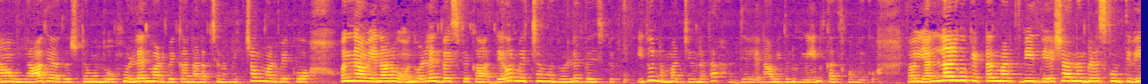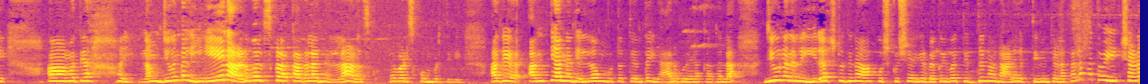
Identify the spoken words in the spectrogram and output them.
ನಾವು ಯಾವುದೇ ಆದಷ್ಟು ಒಂದು ಒಳ್ಳೇದು ಮಾಡಬೇಕಾ, ನಾಲ್ಕು ಜನ ಮೆಚ್ಚಂಗೆ ಮಾಡಬೇಕು, ಒಂದು ನಾವು ಏನಾದ್ರು ಒಂದು ಒಳ್ಳೇದು ಬಯಸ್ಬೇಕಾ, ದೇವ್ರ ಮೆಚ್ಚಂಗೆ ಒಂದು ಒಳ್ಳೇದು ಬಯಸ್ಬೇಕು, ಇದು ನಮ್ಮ ಜೀವನದ ಅಧ್ಯಾಯ. ನಾವು ಇದನ್ನು ಮೇನ್ ಕಲ್ತ್ಕೊಬೇಕು ನಾವು ಎಲ್ಲರಿಗೂ ಕೆಟ್ಟದ್ದು ಮಾಡ್ತೀವಿ, ದ್ವೇಷ ಅನ್ನೋದು ಬೆಳೆಸ್ಕೊತೀವಿ ಮತ್ತು ನಮ್ಮ ಜೀವನದಲ್ಲಿ ಏನು ಅಳವಡಿಸ್ಕೊಳಕ್ಕಾಗಲ್ಲ ಅದನ್ನೆಲ್ಲ ಅಳಸ್ಕೊ ಅಳವಡಿಸ್ಕೊಂಡ್ಬಿಡ್ತೀವಿ ಆದರೆ ಅಂತ್ಯ ಅನ್ನೋದು ಎಲ್ಲೋ ಮುಟ್ಟುತ್ತೆ ಅಂತ ಯಾರಿಗೂ ಹೇಳೋಕ್ಕಾಗಲ್ಲ. ಜೀವನದಲ್ಲಿ ಇರೋಷ್ಟು ದಿನ ಖುಷಿ ಖುಷಿಯಾಗಿರಬೇಕು. ಇವತ್ತಿದ್ದು ನಾವು ನಾಳೆ ಇರ್ತೀವಿ ಅಂತ ಹೇಳೋಕ್ಕಲ್ಲ ಅಥವಾ ಈ ಕ್ಷಣ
